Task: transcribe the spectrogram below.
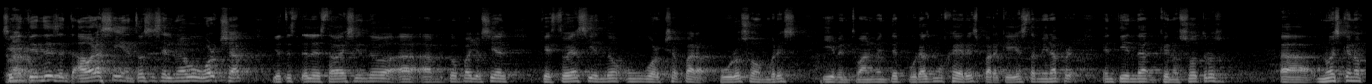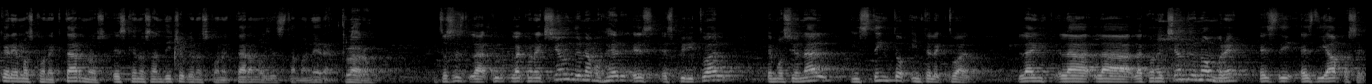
¿Sí Claro. me entiendes? Ahora sí, entonces el nuevo workshop, yo te, le estaba diciendo a, a mi compa Josiel que estoy haciendo un workshop para puros hombres y eventualmente puras mujeres para que ellas también entiendan que nosotros ah, no es que no queremos conectarnos, es que nos han dicho que nos conectáramos de esta manera. Claro. Entonces, la, la conexión de una mujer es espiritual, emocional, instinto, intelectual. La, la- la- la conexión de un hombre es the, es the opposite.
